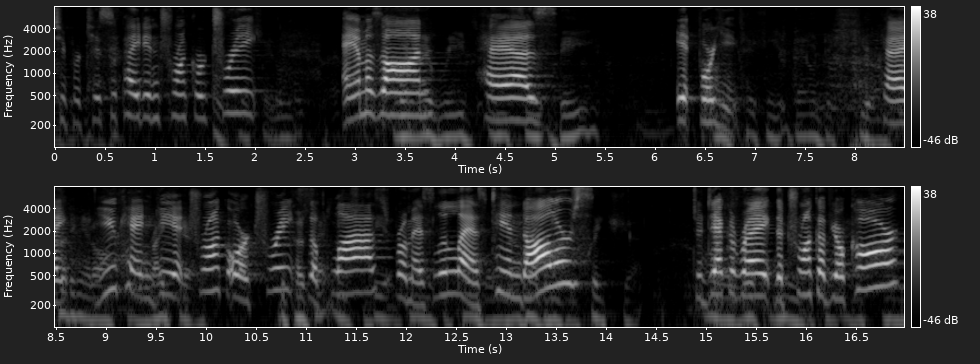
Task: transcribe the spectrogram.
to participate in Trunk or Treat, Amazon has it for you. Okay? You can get trunk or treat supplies from as little as $10 to decorate the trunk of your car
